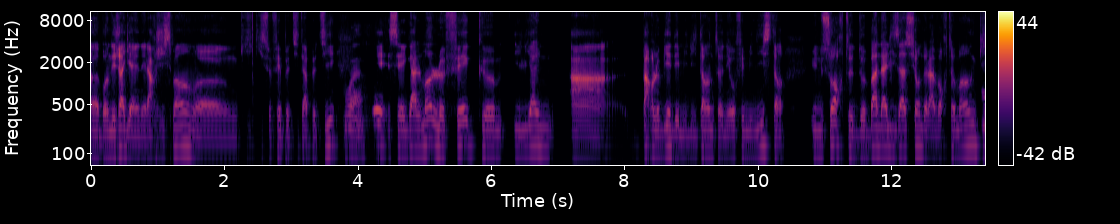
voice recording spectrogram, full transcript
euh, bon, déjà, il y a un élargissement euh, qui, se fait petit à petit. Et c'est également le fait qu'il y a, une, à, par le biais des militantes néo-féministes, une sorte de banalisation de l'avortement qui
